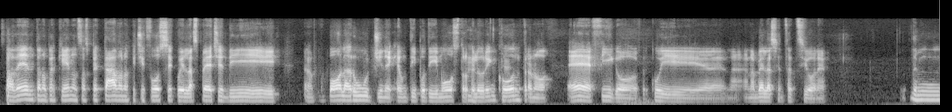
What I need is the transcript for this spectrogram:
spaventano perché non si aspettavano che ci fosse quella specie di eh, bola ruggine, che è un tipo di mostro che mm, loro incontrano, è figo, per cui è una bella sensazione. Mm,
